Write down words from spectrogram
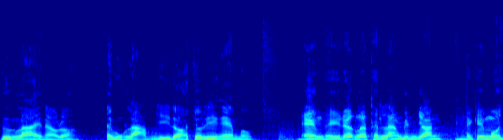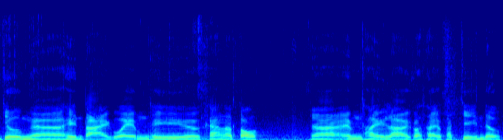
tương lai nào đó. Em muốn làm gì đó cho riêng em không? Em thì rất là thích làm kinh doanh. Cái môi trường ờ, hiện tại của em thì khá là tốt. Dạ, em thấy là có thể phát triển được.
